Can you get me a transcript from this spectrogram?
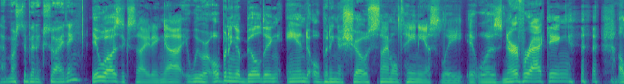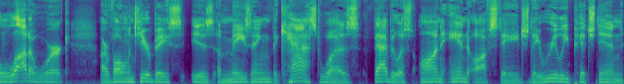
That must have been exciting. It was exciting. Uh, we were opening a building and opening a show simultaneously. It was nerve wracking, a lot of work. Our volunteer base is amazing. The cast was fabulous on and off stage. They really pitched in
